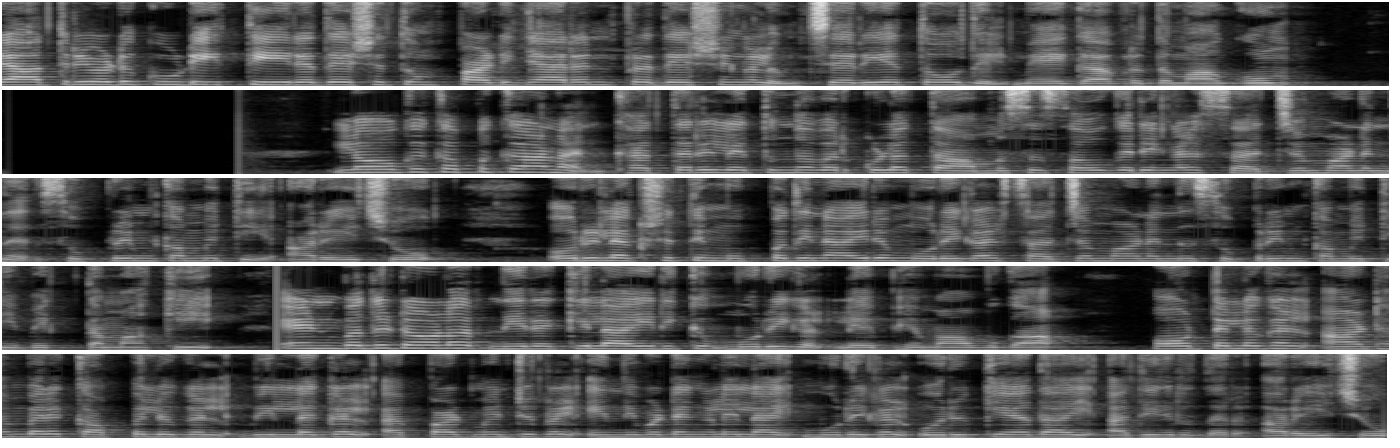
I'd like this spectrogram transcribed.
രാത്രിയോടുകൂടി തീരദേശത്തും പടിഞ്ഞാറൻ പ്രദേശങ്ങളും ചെറിയ തോതിൽ മേഘാവൃതമാകും. ലോകകപ്പ് കാണാൻ ഖത്തറിലെത്തുന്നവർക്കുള്ള താമസ സൗകര്യങ്ങൾ സജ്ജമാണെന്ന് സുപ്രീം കമ്മിറ്റി അറിയിച്ചു. ഒരു ലക്ഷത്തി മുപ്പതിനായിരം മുറികൾ സജ്ജമാണെന്ന് സുപ്രീം കമ്മിറ്റി വ്യക്തമാക്കി. എൺപത് ഡോളർ നിരക്കിലായിരിക്കും മുറികൾ ലഭ്യമാവുക. ഹോട്ടലുകൾ ആഡംബര കപ്പലുകൾ വില്ലകൾ അപ്പാർട്ട്മെന്റുകൾ എന്നിവിടങ്ങളിലായി മുറികൾ ഒരുക്കിയതായി അധികൃതർ അറിയിച്ചു.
